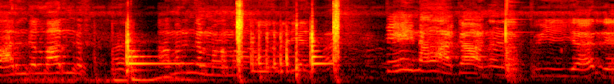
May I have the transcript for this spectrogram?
வாருங்கள் வாருங்கள். அமருங்கள் மாமா. பிரியரே.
